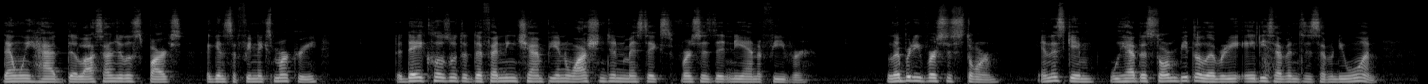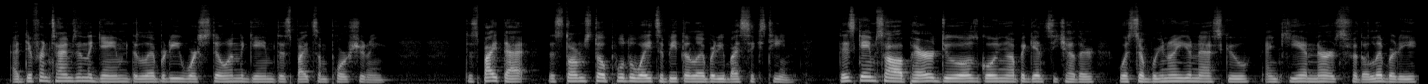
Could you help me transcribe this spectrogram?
Then we had the Los Angeles Sparks against the Phoenix Mercury. The day closed with the defending champion Washington Mystics versus the Indiana Fever. Liberty versus Storm. In this game, we had the Storm beat the Liberty 87 to 71. At different times in the game, the Liberty were still in the game despite some poor shooting. Despite that, the Storm still pulled away to beat the Liberty by 16. This game saw a pair of duos going up against each other with Sabrina Ionescu and Kia Nurse for the Liberty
